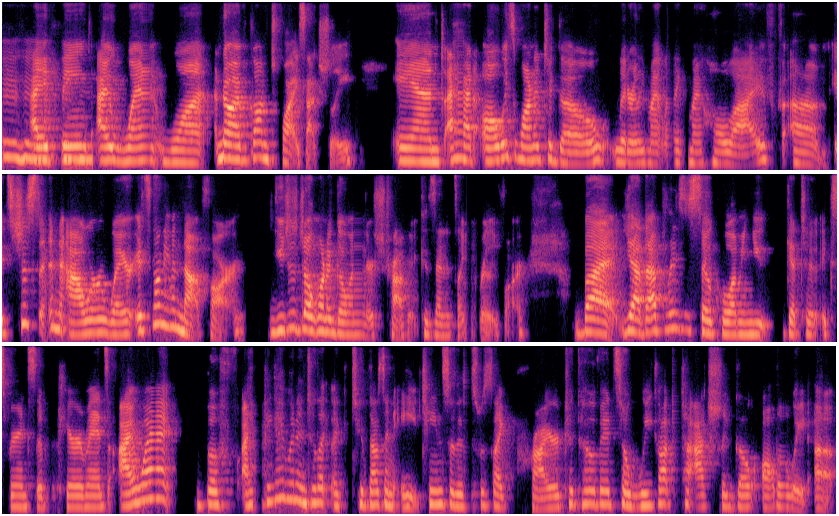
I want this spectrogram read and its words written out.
Mm-hmm, I think mm-hmm. I went one, no, I've gone twice actually. And I had always wanted to go literally my like my whole life. Um, it's just an hour away, it's not even that far. You just don't want to go when there's traffic because then it's like really far. But yeah, that place is so cool. I mean, you get to experience the pyramids. I went before I think I went into like like 2018 so this was like prior to covid so we got to actually go all the way up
